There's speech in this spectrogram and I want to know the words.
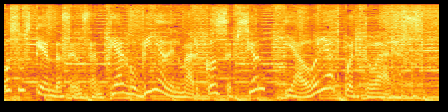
o sus tiendas en Santiago, Viña del Mar, Concepción y ahora Puerto Varas.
